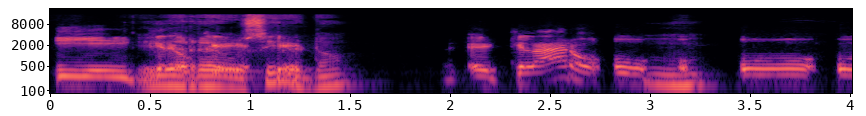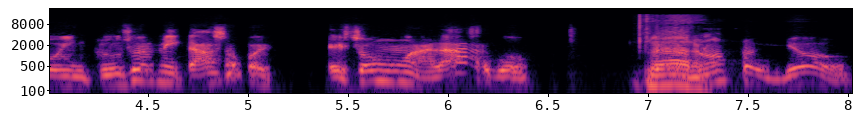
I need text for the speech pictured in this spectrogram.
Y, creo de reducir, ¿no? Eh, claro, o, o, o, incluso en mi caso, pues eso es un halago. Claro. no soy yo,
